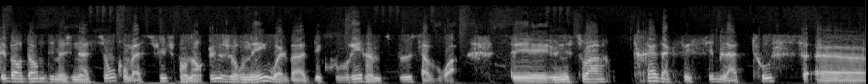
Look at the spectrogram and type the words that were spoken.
débordante d'imagination qu'on va suivre pendant une journée où elle va découvrir un petit peu sa voix. C'est une histoire très accessible à tous, euh,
